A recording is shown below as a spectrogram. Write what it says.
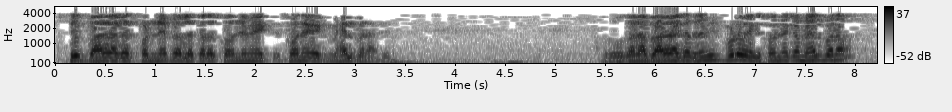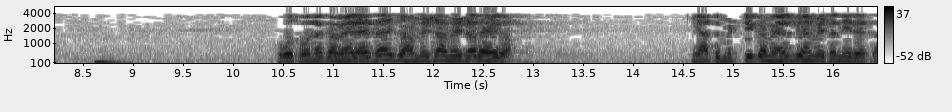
صرف بارہ اگست پڑھنے پہ اللہ تعالیٰ سونے میں سونے کا ایک محل بنا دے روزانہ بارہ اگست زمین پڑھو، ایک سونے کا محل بناؤ۔ وہ سونے کا محل ایسا ہے جو ہمیشہ ہمیشہ رہے گا۔ یہاں تو مٹی کا محل بھی ہمیشہ نہیں رہتا۔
